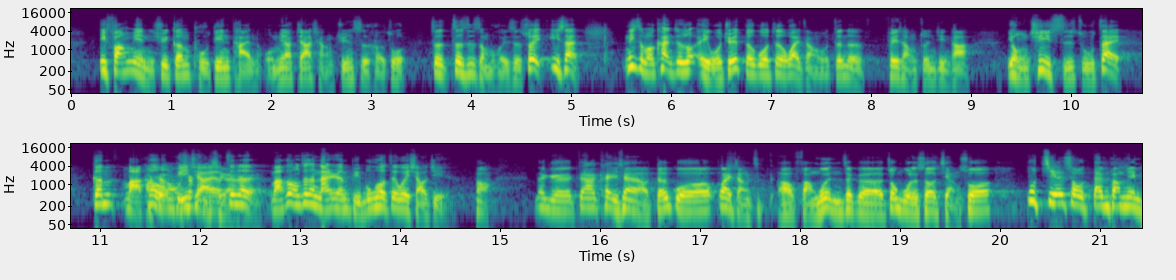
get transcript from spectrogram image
一方面你去跟普京谈我们要加强军事合作，这这是怎么回事？所以易善你怎么看？就是说，哎，我觉得德国这个外长我真的非常尊敬他，勇气十足，在。跟马克龙比起来，真的马克龙这个男人比不过这位小姐啊。那个大家看一下啊，德国外长啊访问这个中国的时候讲说，不接受单方面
